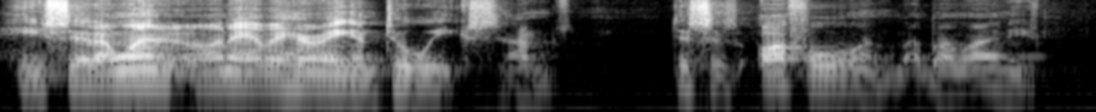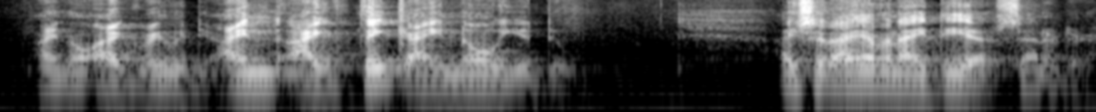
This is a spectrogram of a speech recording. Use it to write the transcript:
he said, I want, I want to have a hearing in two weeks. I'm, this is awful, and blah, blah, blah. And he, I know, I agree with you. I, I think I know you do. I said, I have an idea, Senator.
